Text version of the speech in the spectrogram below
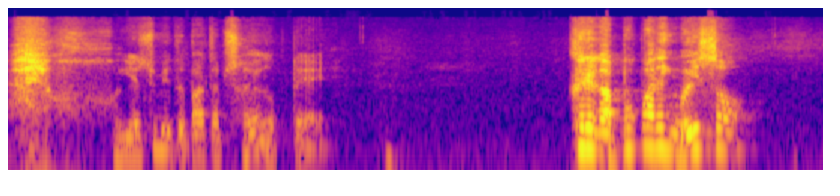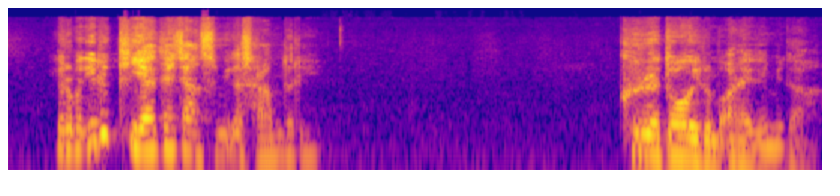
아이고 예수 믿어봤자 소용없대. 그래가 복 받은 게 뭐 있어? 여러분 이렇게 이야기하지 않습니까 사람들이? 그래도 여러분 알아야 됩니다.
